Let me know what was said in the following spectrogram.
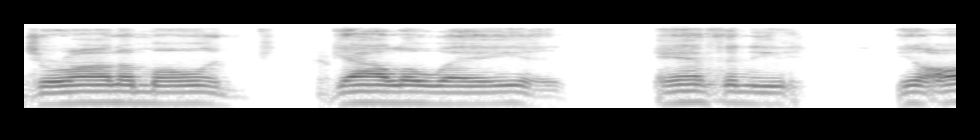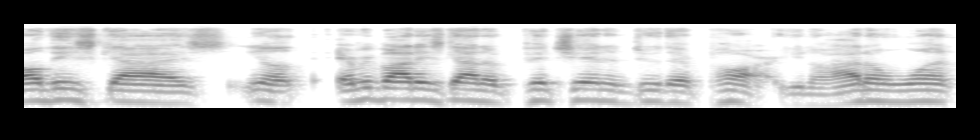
Geronimo and Galloway and Anthony, you know, all these guys, you know, everybody's got to pitch in and do their part. You know, I don't want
